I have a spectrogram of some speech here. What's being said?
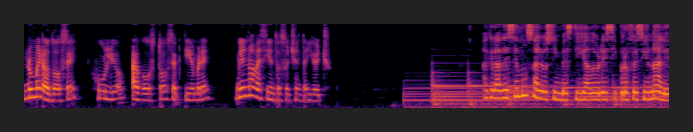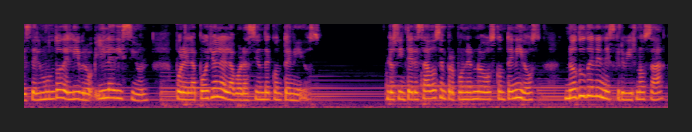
Número 12, julio, agosto, septiembre, 1988. Agradecemos a los investigadores y profesionales del mundo del libro y la edición por el apoyo en la elaboración de contenidos. Los interesados en proponer nuevos contenidos, no duden en escribirnos a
